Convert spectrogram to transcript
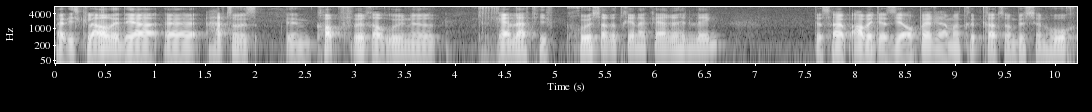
weil ich glaube, der äh, hat zumindest im Kopf will Raoul eine relativ größere Trainerkarriere hinlegen. Deshalb arbeitet er sich ja auch bei Real Madrid gerade so ein bisschen hoch.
